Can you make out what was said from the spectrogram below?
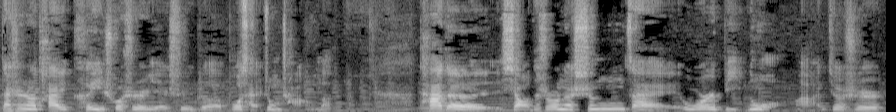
但是呢，他可以说是也是个博采众长吧。他的小的时候呢，生在乌尔比诺啊，就是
